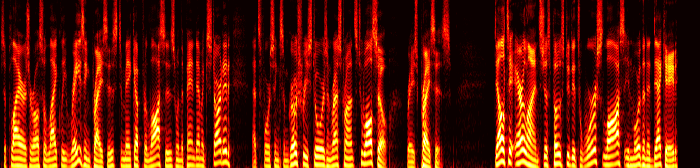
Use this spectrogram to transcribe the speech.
Suppliers are also likely raising prices to make up for losses when the pandemic started. That's forcing some grocery stores and restaurants to also raise prices. Delta Airlines just posted its worst loss in more than a decade.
